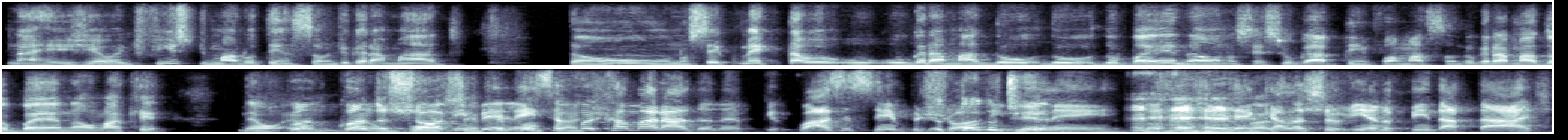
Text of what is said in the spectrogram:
na região, é difícil de manutenção de gramado. Então, não sei como é que está o, o, gramado do, do, do Baianão, não sei se o Gabi tem informação do gramado do Baianão lá, que é um, quando, é um, quando é um chove em Belém, importante. você foi camarada, né? Porque quase sempre chove em dia. Belém. É, tem aquela chuvinha no fim da tarde,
